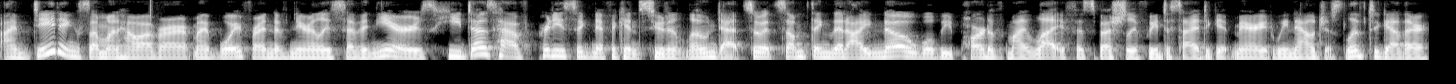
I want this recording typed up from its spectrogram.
I'm dating someone, however, my boyfriend of nearly seven years, he does have pretty significant student loan debt. So it's something that I know will be part of my life, especially if we decide to get married. We now just live together,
